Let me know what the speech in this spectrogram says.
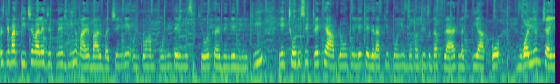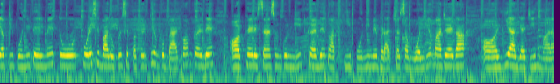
उसके बाद पीछे वाले जितने भी हमारे बाल बचेंगे, उनको हम पोनी टेल में सिक्योर कर देंगे नीटली ये एक छोटी सी ट्रिक है आप लोगों के लिए कि अगर आपकी पोनी बहुत ही ज़्यादा फ्लैट लगती है, आपको वॉल्यूम चाहिए अपनी पोनी टेल में तो थोड़े से बाल ऊपर से पकड़ के उनको बैक कॉम कर दें और फिर इस तरह से उनको नीट कर दें तो आपकी पोनी में बड़ा अच्छा सा वॉल्यूम आ जाएगा। और ये आ गया जी हमारा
